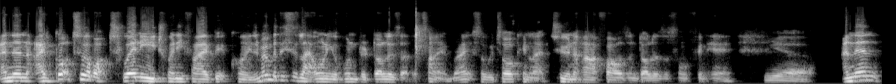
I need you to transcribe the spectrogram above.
and then I got to about 20, 25 bitcoins. Remember, this is like only $100 at the time, right? So we're talking like two and a half thousand dollars or something here. Yeah. And then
